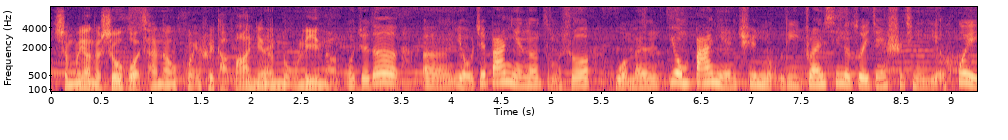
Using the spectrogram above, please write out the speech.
什么样的收获才能回馈他八年的努力呢？我觉得，呃，有这八年呢，怎么说？我们用八年去努力、专心的做一件事情，也会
